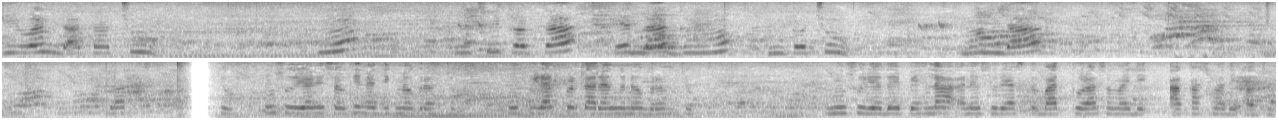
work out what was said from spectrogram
જીવનદાતા છું. હું પૃથ્વી કરતા તેમના લાખ ગણો તો છું. મંદા. હું સૂર્યની સૌથી નજીકનો ગ્રહ છું. હું પીળાશ પડતા રંગનો ગ્રહ છું. હું સૂર્યોદય પહેલા અને સૂર્યાસ્ત બાદ થોડા સમય આકાશમાં દેખાઉં છું.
